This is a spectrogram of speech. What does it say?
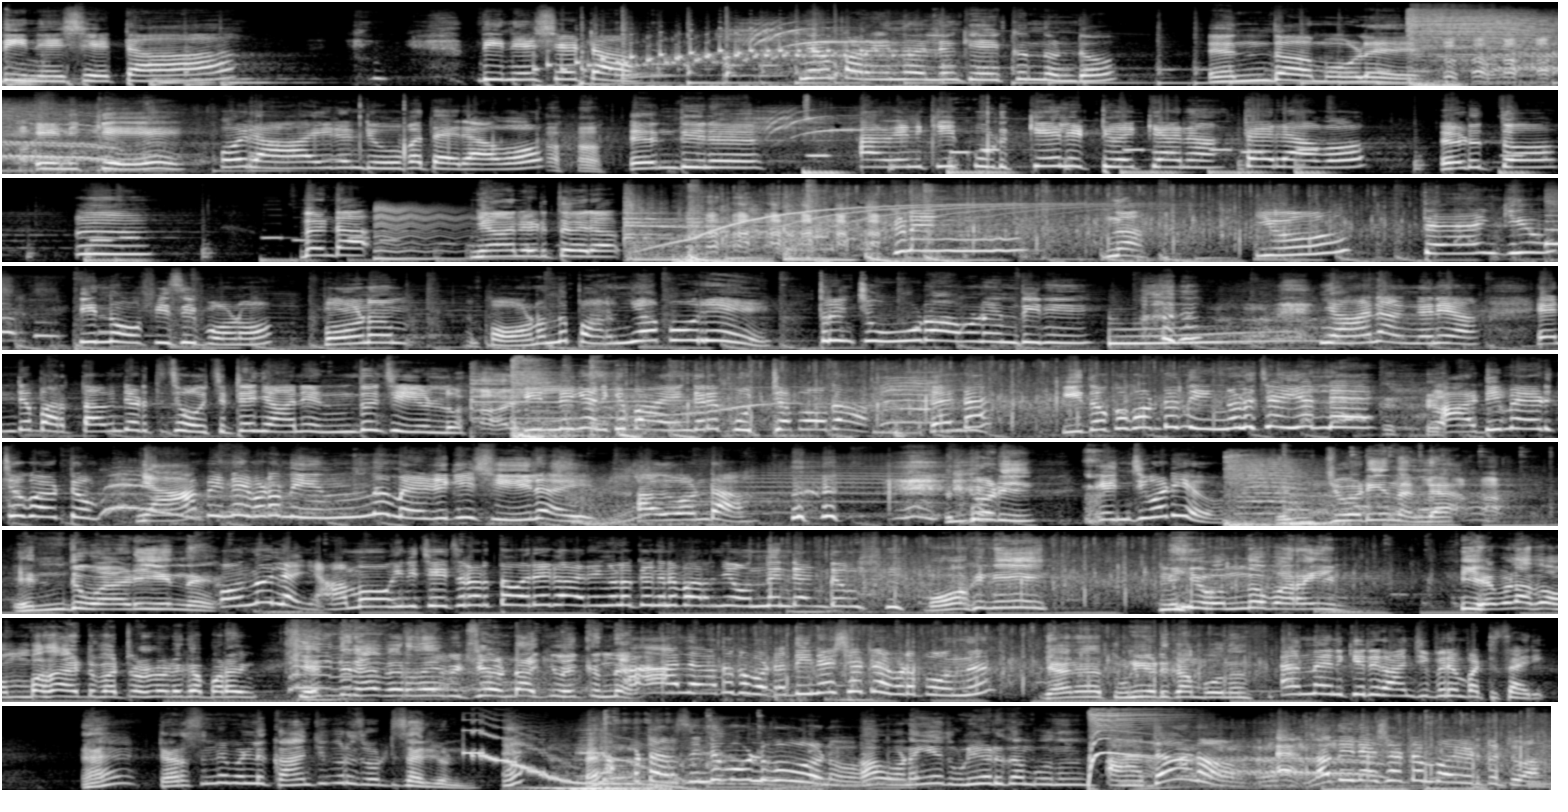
ദിനേശേട്ടാ ദിനേശേട്ടാ ഞാൻ പറയുന്ന വല്ലതും കേൾക്കുന്നുണ്ടോ? എന്താ മോളെ? എനിക്ക് ഒരായിരം രൂപ തരാവോ? എന്തിന്? അതെനിക്ക് ഈ കുടുക്കയിൽ ഇട്ട് വെക്കാനാ. തരാവോ? എടുത്തോ? വേണ്ട ഞാൻ എടുത്തു തരാം. You thank you. ഇന്ന് ഓഫീസിൽ പോണോ? പോണം. പോണെന്ന് പറഞ്ഞാ പോരെ. ഇത്രയും ചൂടാവണം എന്തിന്? ഞാൻ അങ്ങനെയാ എന്റെ ഭർത്താവിന്റെ അടുത്ത് ചോദിച്ചിട്ടേ ഞാൻ എന്തും ചെയ്യുള്ളൂ. ഇല്ലെങ്കിൽ എനിക്ക് ഭയങ്കര കുറ്റബോധാ. വേണ്ട? ഇതൊക്കെ കൊണ്ട് നിങ്ങൾ ചെയ്യല്ലേ? അടി മേടിച്ചു കേട്ടും. ഞാൻ പിന്നെ ഇവിടെ നിന്ന് മെഴുകി ശീലായി. അതുകൊണ്ടാ. കെഞ്ചുവടിയോ കെഞ്ചുവടിയെന്നല്ല ഒന്നുമില്ല. ഞാൻ മോഹിനി ചേച്ചിയുടെ അടുത്ത് ഓരോ കാര്യങ്ങളൊക്കെ ഇങ്ങനെ പറഞ്ഞു ഒന്നും രണ്ടും. മോഹിനി നീ ഒന്ന് പറയും. എവിടെ അത് ഒമ്പതായിട്ട് മറ്റുള്ളവരൊക്കെ പറയും എന്തിനാ വെറുതെ വിഷയം ഉണ്ടാക്കി വെക്കുന്നത് അല്ല അതൊക്കെ പോട്ടെ. ദിനേശ് ചേട്ടാ എവിടെ പോകുന്നു? ഞാൻ തുണി എടുക്കാൻ പോകുന്നു. എന്നാ എനിക്കൊരു കാഞ്ചീപുരം പട്ടുസാരി. ഏ? ടെറസിന്റെ മുകളിൽ കാഞ്ചീപുരം സോട്ടി സാരി ഉണ്ട്? ടെറസിന്റെ മുകളിൽ പോവാണോ? ആ ഉണങ്ങിയ തുണി എടുക്കാൻ പോകുന്നു. അതാണോ? എന്നാ ദിനേശ് ചേട്ടൻ പോയി എടുത്തിട്ട് വാ.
